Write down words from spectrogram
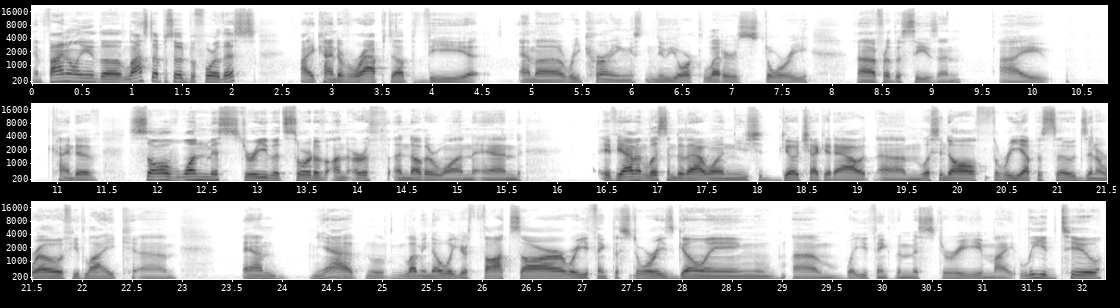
And finally, the last episode before this, I kind of wrapped up the Emma recurring New York letters story uh, for the season. I kind of solve one mystery, but sort of unearth another one. And if you haven't listened to that one, you should go check it out. Um, listen to all three episodes in a row if you'd like. Um, and yeah, let me know what your thoughts are, where you think the story's going, um, what you think the mystery might lead to.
